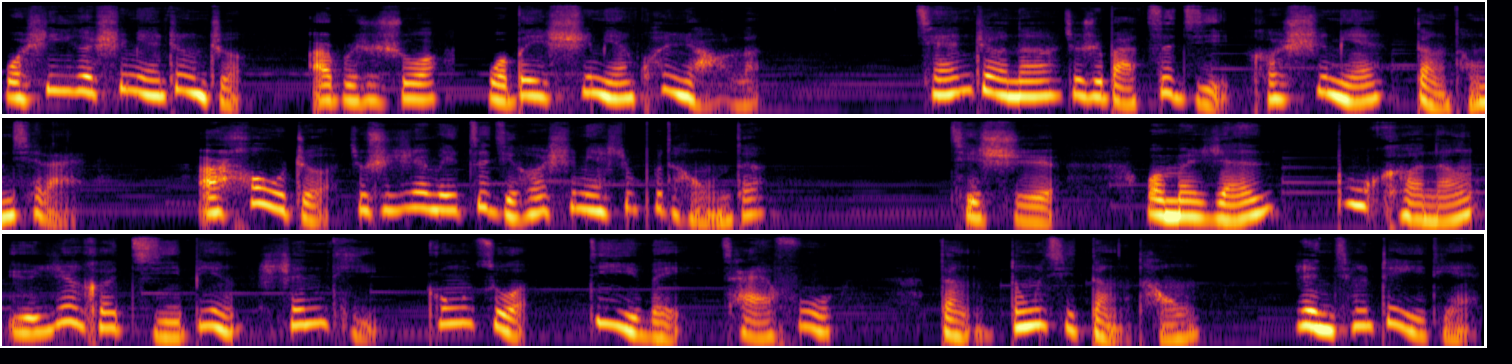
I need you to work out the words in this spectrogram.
我是一个失眠症者”，而不是说我被失眠困扰了。前者呢，就是把自己和失眠等同起来，而后者就是认为自己和失眠是不同的。其实，我们人不可能与任何疾病、身体。工作、地位、财富等东西等同，认清这一点，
